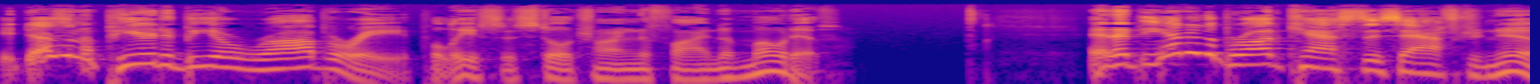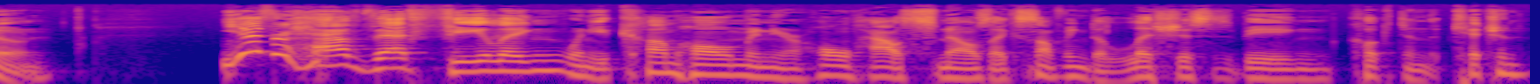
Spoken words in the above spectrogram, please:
it doesn't appear to be a robbery. Police are still trying to find a motive. And at the end of the broadcast this afternoon, you ever have that feeling when you come home and your whole house smells like something delicious is being cooked in the kitchen?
